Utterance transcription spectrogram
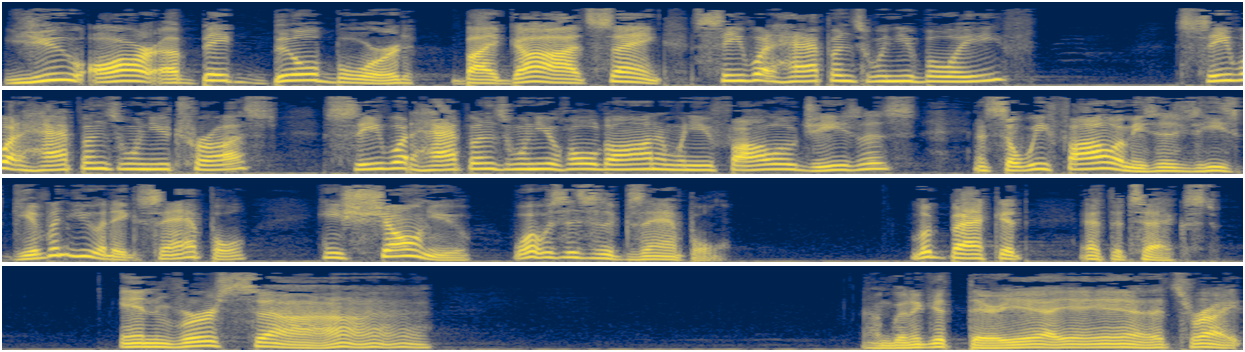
You are a big billboard by God saying, see what happens when you believe? See what happens when you trust? See what happens when you hold on and when you follow Jesus? And so we follow him. He says, He's given you an example. He's shown you. What was his example? Look back at, at the text. In verse, uh, I'm going to get there. Yeah, yeah, yeah, that's right.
